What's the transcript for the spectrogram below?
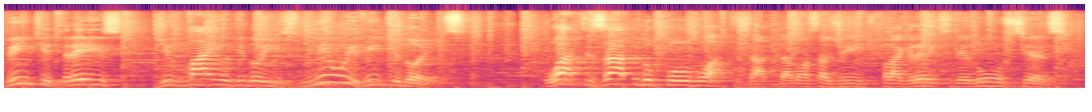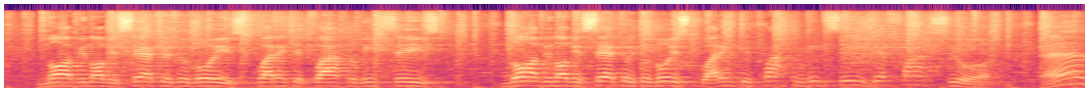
23 de maio de 2022. WhatsApp do povo, WhatsApp da nossa gente, flagrantes denúncias 99782 4426 99782 4426 é fácil. É?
